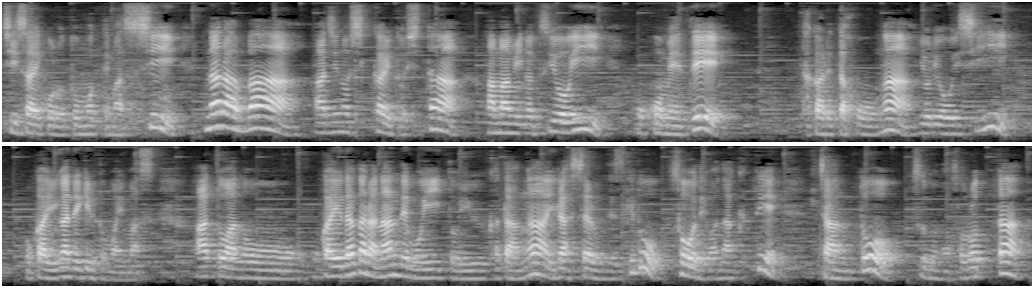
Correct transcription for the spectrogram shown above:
小さい頃と思ってますしならば味のしっかりとした甘みの強いお米で炊かれた方がより美味しいおかゆができると思います。あとあのおかゆだから何でもいいという方がいらっしゃるんですけどそうではなくてちゃんと粒の揃った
